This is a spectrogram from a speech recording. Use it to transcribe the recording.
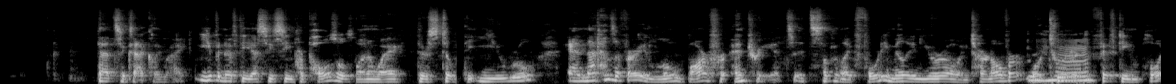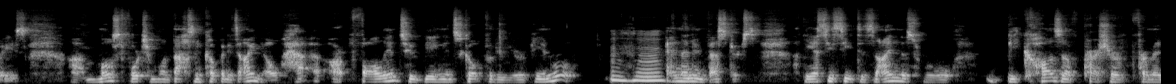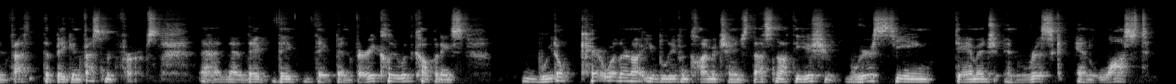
That's exactly right. Even if the SEC proposals went away, there's still the EU rule, and that has a very low bar for entry. It's it's something like 40 million euro in turnover or mm-hmm. 250 employees. Um, most Fortune 1000 companies I know ha- are, fall into being in scope for the European rule. Mm-hmm. And then investors. The SEC designed this rule because of pressure from invest, the big investment firms. And they've, they've, they've been very clear with companies we don't care whether or not you believe in climate change. That's not the issue. We're seeing damage and risk and lost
